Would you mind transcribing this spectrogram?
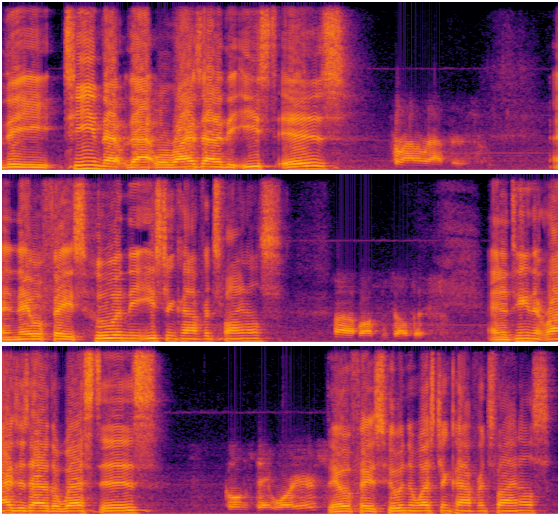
the team that, that will rise out of the East is, Toronto Raptors, and they will face who in the Eastern Conference Finals? Uh, Boston Celtics, And the team that rises out of the West is, Golden State Warriors. they will face who in the Western Conference Finals?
